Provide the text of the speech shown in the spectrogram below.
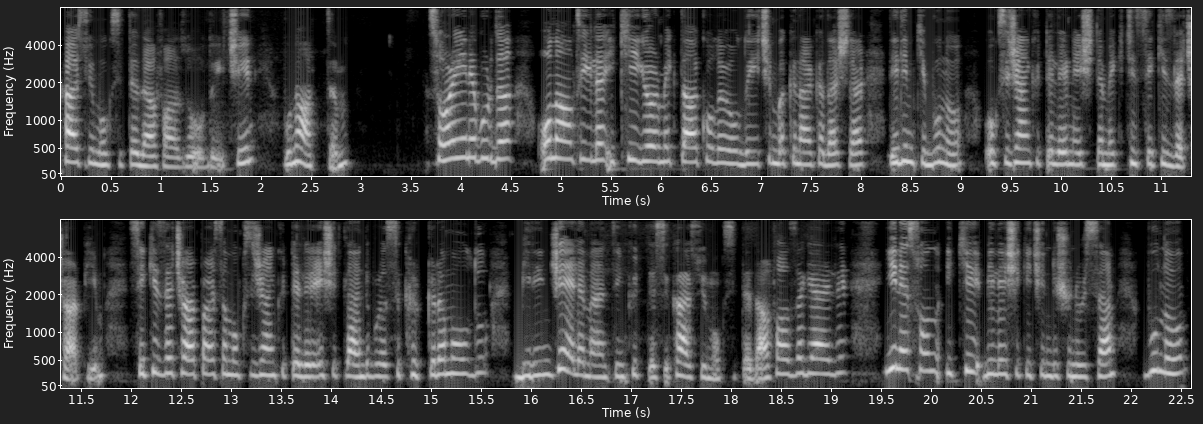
kalsiyum oksitte daha fazla olduğu için bunu attım. Sonra yine burada 16 ile 2'yi görmek daha kolay olduğu için bakın arkadaşlar dedim ki bunu oksijen kütlelerini eşitlemek için 8 ile çarpayım. 8 ile çarparsam oksijen kütleleri eşitlendi. Burası 40 gram oldu. Birinci elementin kütlesi kalsiyum oksitte daha fazla geldi. Yine son iki bileşik için düşünürsem bunu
